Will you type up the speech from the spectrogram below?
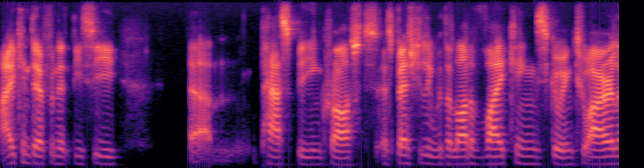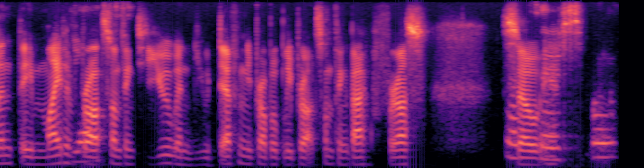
i can definitely see um, paths being crossed, especially with a lot of Vikings going to Ireland. They might have brought something to you, and you definitely probably brought something back for us. That's so it. Well,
